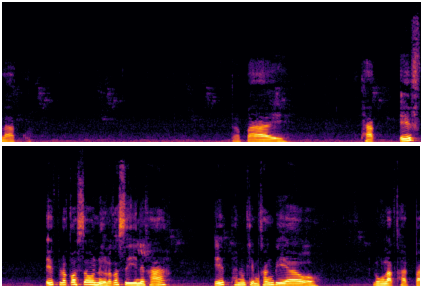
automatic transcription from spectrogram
หลัก ต่อไป ถัก F F แล้วก็โซ่หนึ่งแล้วก็ C นะคะ F พันหัวเข็มครั้งเดียว ลงหลักถัดไป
